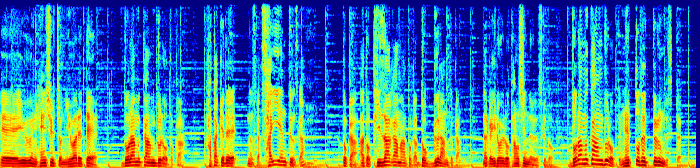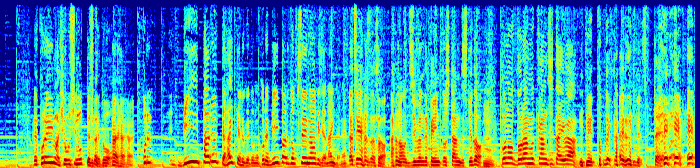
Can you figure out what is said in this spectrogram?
えーいうふうに編集長に言われてドラム缶風呂とか畑でなんですか菜園っていうんですか、とかあとピザ窯とかドッグランとかなんかいろいろ楽しんだようですけどドラム缶風呂ってネットで売ってるんですって。えこれ今表紙持ってるけど、はいはいはい。これ BE-PALって入ってるけどもこれ BE-PAL特製なわけじゃないんだね。あ違いますそうそう。あの自分でペイントしたんですけど、ん。このドラム缶自体はネットで買えるんですって。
